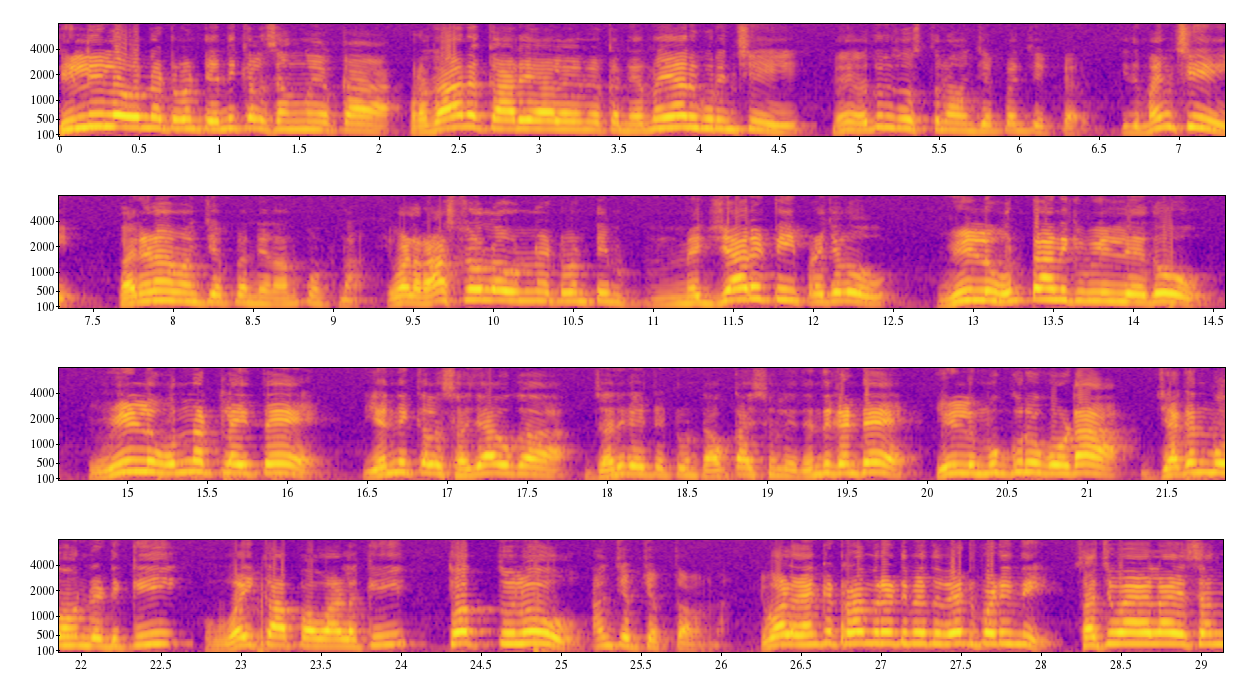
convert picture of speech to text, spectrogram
ఢిల్లీలో ఉన్నటువంటి ఎన్నికల సంఘం యొక్క ప్రధాన కార్యాలయం యొక్క నిర్ణయాన్ని గురించి మేము ఎదురు చూస్తున్నామని చెప్పని చెప్పారు. ఇది మంచి పరిణామం అని చెప్పని నేను అనుకుంటున్నా. ఇవాళ రాష్ట్రంలో ఉన్నటువంటి మెజారిటీ ప్రజలు వీళ్ళు ఉండటానికి వీలు లేదు. వీళ్ళు ఉన్నట్లయితే ఎన్నికలు సజావుగా జరిగేటటువంటి అవకాశం లేదు. ఎందుకంటే వీళ్ళు ముగ్గురు కూడా జగన్మోహన్ రెడ్డికి వైకాపా వాళ్ళకి తొత్తులు అని చెప్పి చెప్తా ఉన్నా. ఇవాళ వెంకటరామిరెడ్డి మీద వేటు పడింది. సచివాలయ సంఘ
